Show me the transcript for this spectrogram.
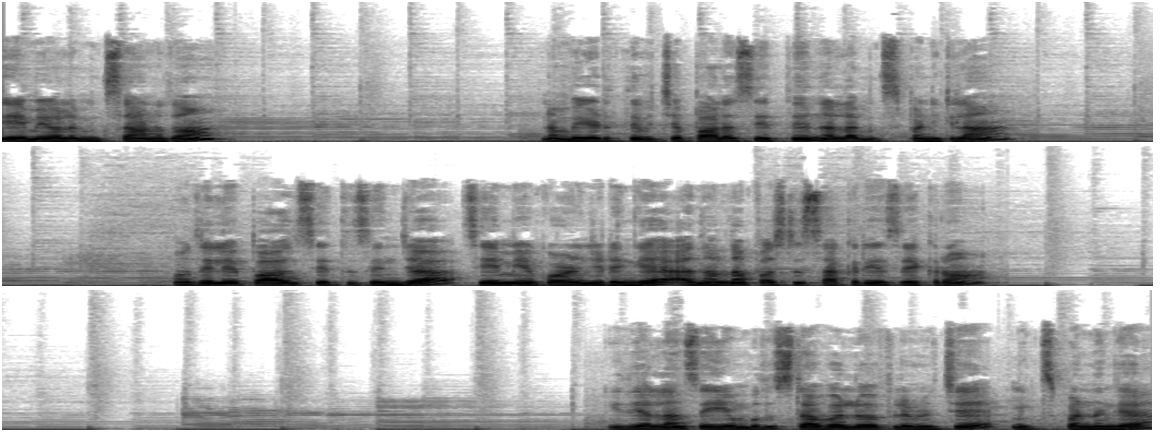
சேமியாவில் மிக்ஸ் ஆனதும் நம்ம எடுத்து வச்ச பாலை சேர்த்து நல்லா மிக்ஸ் பண்ணிக்கலாம். முதல்ல பால் சேர்த்து செஞ்சால் சேமியை குழஞ்சிடுங்க. அதனால தான் ஃபஸ்ட்டு சர்க்கரையை சேர்க்குறோம். இதெல்லாம் செய்யும்போது ஸ்டவ்வில் ஃப்ளேம் வச்சு மிக்ஸ் பண்ணுங்கள்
